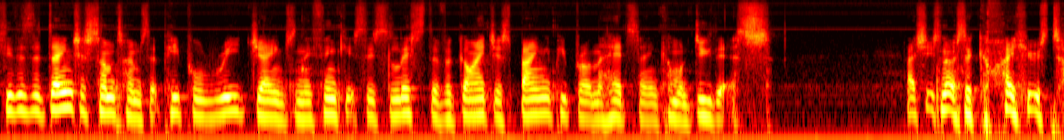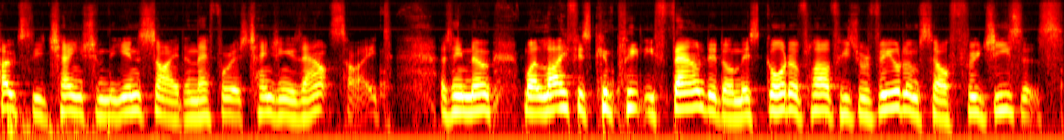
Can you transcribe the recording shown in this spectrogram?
See, there's a danger sometimes that people read James and they think it's this list of a guy just banging people on the head saying, Come on, do this. Actually, it's not. It's a guy who's totally changed from the inside and therefore it's changing his outside. As they know, my life is completely founded on this God of love who's revealed himself through Jesus.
